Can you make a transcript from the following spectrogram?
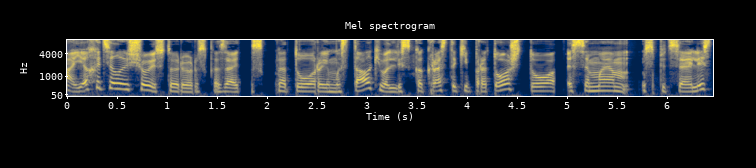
А, я хотела еще историю рассказать, с которой мы сталкивались, как раз-таки про то, что SMM-специалист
